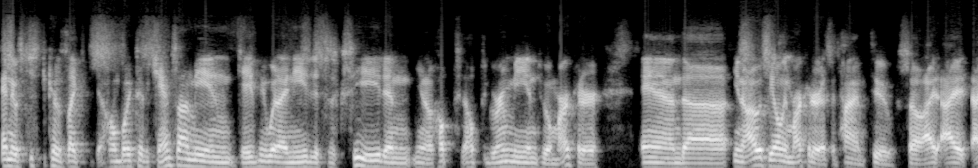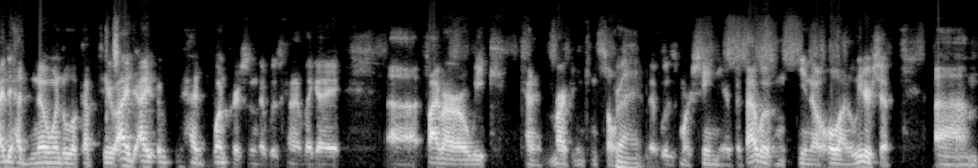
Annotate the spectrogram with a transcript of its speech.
and it was just because like homeboy took a chance on me and gave me what I needed to succeed, and you know helped helped to groom me into a marketer. And uh, you know I was the only marketer at the time too, so I I, I had no one to look up to. I, I had one person that was kind of like a uh, five hour a week kind of marketing consultant right. that was more senior, but that wasn't you know a whole lot of leadership. Um,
